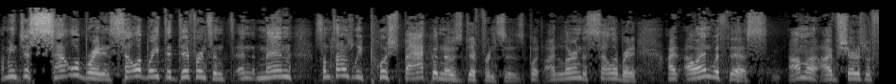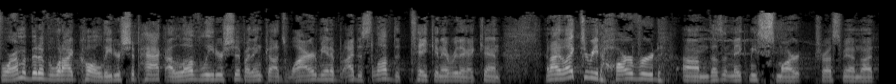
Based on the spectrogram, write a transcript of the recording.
I mean, just celebrate and celebrate the difference. And, and men, sometimes we push back on those differences, but I learned to celebrate it. I, will end with this. I'm a, I've shared this before. I'm a bit of what I call leadership hack. I love leadership. I think God's wired me in it, but I just love to take in everything I can. And I like to read Harvard. Um, doesn't make me smart. Trust me, I'm not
